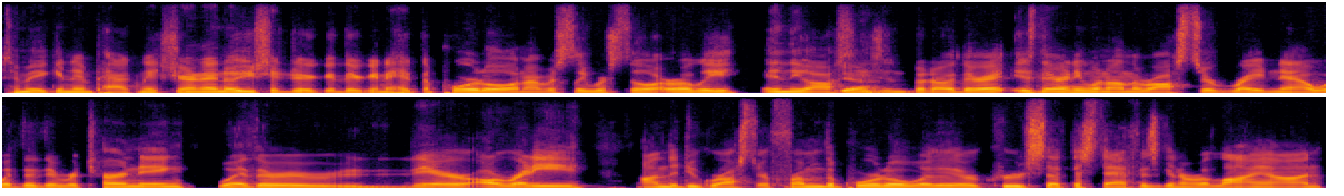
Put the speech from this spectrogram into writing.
to make an impact next year? And I know you said they're, they're going to hit the portal, and obviously, we're still early in the offseason, yeah. but are there is there anyone on the roster right now, whether they're returning, whether they're already on the Duke roster from the portal, whether they're recruits that the staff is going to rely on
